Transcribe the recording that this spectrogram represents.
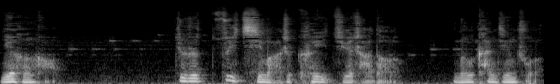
也很好，就是最起码是可以觉察到了，能够看清楚了。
